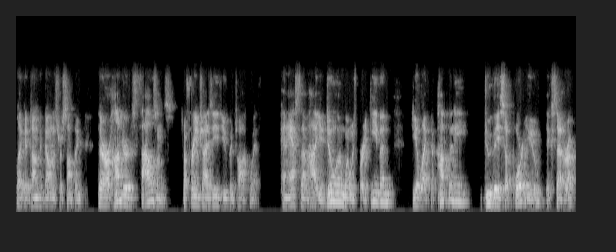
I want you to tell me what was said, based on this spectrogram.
like a Dunkin' Donuts or something, there are hundreds, thousands of franchisees you can talk with and ask them how you doing, when was break even, do you like the company, do they support you, etc.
